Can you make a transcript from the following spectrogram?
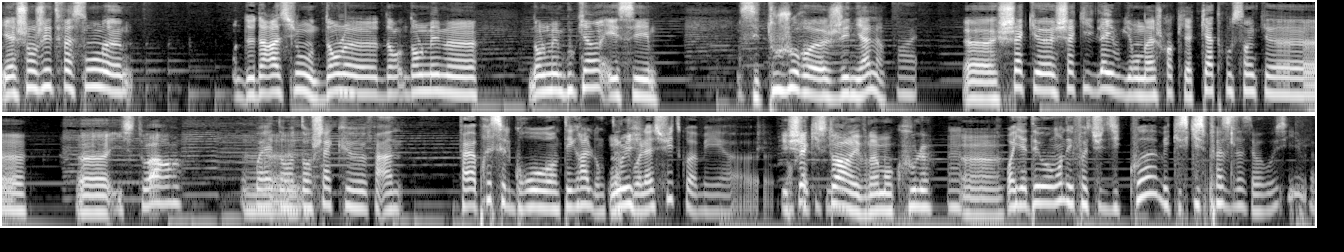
et à changer de façon euh, de narration dans le dans, dans le même euh, dans le même bouquin et c'est c'est toujours euh, génial. Ouais. Euh, chaque euh, chaque là on a je crois qu'il y a quatre ou cinq euh, euh, histoires. Ouais, dans, dans chaque. Enfin, après, c'est le gros intégral, donc Oui. tu vois la suite, quoi. Mais. et chaque histoire est vraiment cool. Mm. Ouais, il y a des moments, des fois, tu te dis quoi Mais qu'est-ce qui se passe là? C'est pas possible.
